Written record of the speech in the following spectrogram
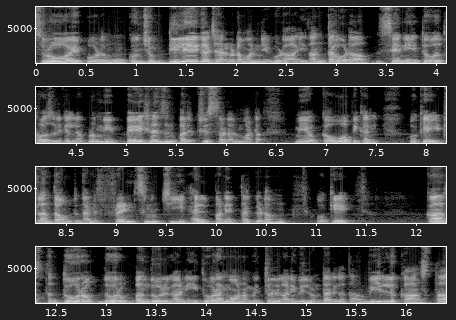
స్లో అయిపోవడము కొంచెం డిలేగా జరగడం అన్ని కూడా ఇదంతా కూడా శని ట్వెల్త్ హౌస్కి వెళ్ళినప్పుడు మీ పేషెన్స్ని పరీక్షిస్తాడు అనమాట మీ యొక్క ఓపికని. ఓకే ఇట్లంతా ఉంటుంది. అంటే ఫ్రెండ్స్ నుంచి హెల్ప్ అనేది తగ్గడము ఓకే. కాస్త దూరం దూర బంధువులు కానీ దూరంగా ఉన్న మిత్రులు కానీ వీళ్ళు ఉంటారు కదా వీళ్ళు కాస్త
